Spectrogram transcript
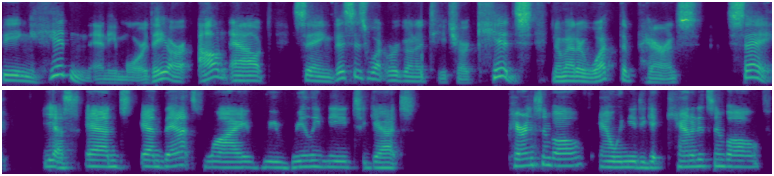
being hidden anymore. They are out and out saying this is what we're going to teach our kids, no matter what the parents say. Yes. And and that's why we really need to get parents involved and we need to get candidates involved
